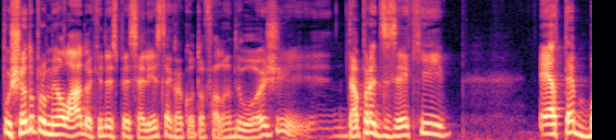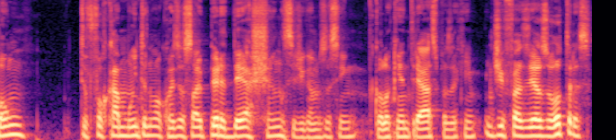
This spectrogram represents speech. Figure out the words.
Puxando pro meu lado aqui do especialista, que é o que eu tô falando hoje, dá para dizer que é até bom tu focar muito numa coisa só e perder a chance, digamos assim, coloquei entre aspas aqui, de fazer as outras,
